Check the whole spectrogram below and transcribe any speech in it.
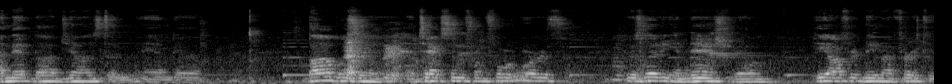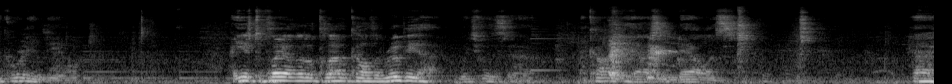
I met Bob Johnston. And uh, Bob was a, a Texan from Fort Worth who was living in Nashville. He offered me my first recording deal. I used to play a little club called the Hut, which was uh, a coffee house in Dallas. Uh,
